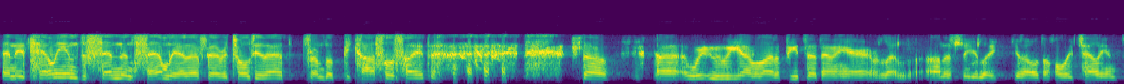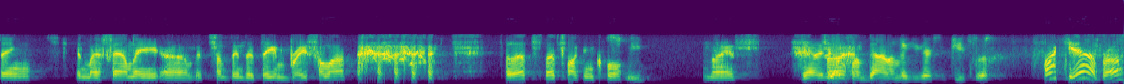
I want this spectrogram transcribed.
an Italian descendant family. I don't know if I ever told you that from the Picasso side. so uh, we we have a lot of pizza down here. Honestly, like you know, the whole Italian thing in my family, um, it's something that they embrace a lot. so that's that's fucking cool. Sweet. Nice. Yeah, maybe So- I'll come down and make you guys some pizza. Fuck yeah, bro.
